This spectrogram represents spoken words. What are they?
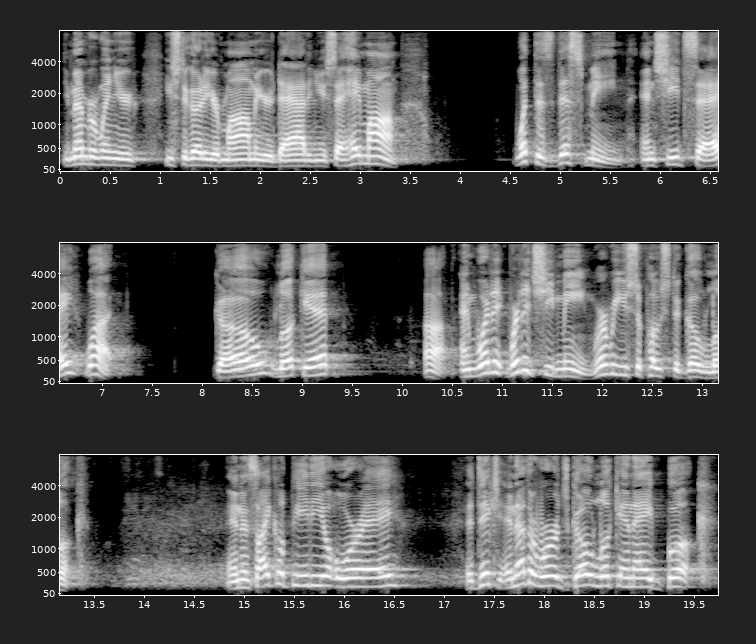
You remember when you used to go to your mom or your dad and you say, Hey, mom, what does this mean? And she'd say, What? Go look it up. And what did, where did she mean? Where were you supposed to go look? An encyclopedia or a addiction. In other words, go look in a book.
